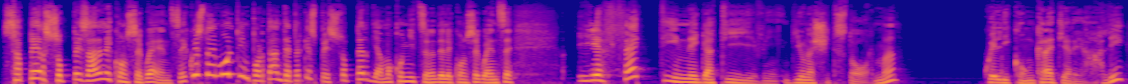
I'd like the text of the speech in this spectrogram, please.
saper soppesare le conseguenze. Questo è molto importante perché spesso perdiamo cognizione delle conseguenze. Gli effetti negativi di una shitstorm quelli concreti e reali,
